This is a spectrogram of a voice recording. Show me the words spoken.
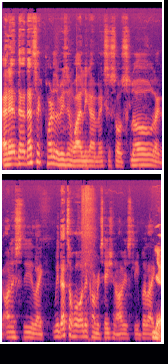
And it, that, that's like part of the reason why Liga MX is so slow. Like honestly, like we that's a whole other conversation, obviously. But like, Yeah.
